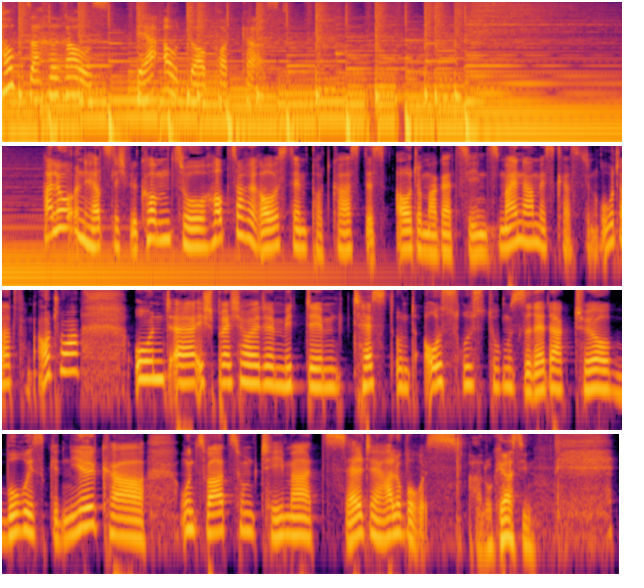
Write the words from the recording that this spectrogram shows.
Hauptsache raus, der Outdoor-Podcast. Hallo und herzlich willkommen zu Hauptsache raus, dem Podcast des Automagazins. Mein Name ist Kerstin Rothart von Autor und äh, ich spreche heute mit dem Test- und Ausrüstungsredakteur Boris Genielka und zwar zum Thema Zelte. Hallo Boris. Hallo Kerstin.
